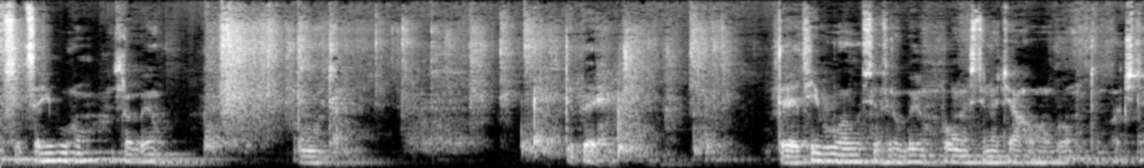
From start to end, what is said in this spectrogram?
ось цей вугол зробив. От. Тепер Третій вугол зробив, повністю натягував, бо тут бачите.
